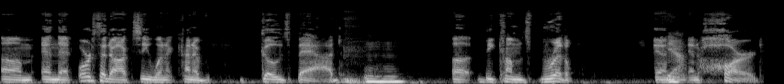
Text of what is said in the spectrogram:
um, and that orthodoxy, when it kind of goes bad, mm-hmm. uh, becomes brittle and yeah. and hard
